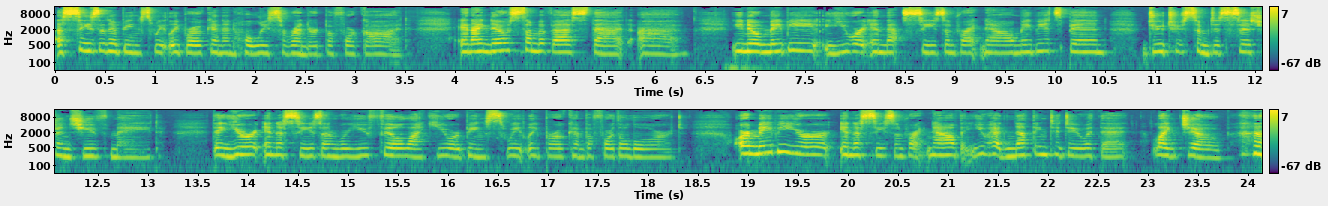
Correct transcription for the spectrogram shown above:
a season of being sweetly broken and wholly surrendered before God. And I know some of us that, uh, you know, maybe you are in that season right now. Maybe it's been due to some decisions you've made. That you're in a season where you feel like you are being sweetly broken before the Lord. Or maybe you're in a season right now that you had nothing to do with it, like Job.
